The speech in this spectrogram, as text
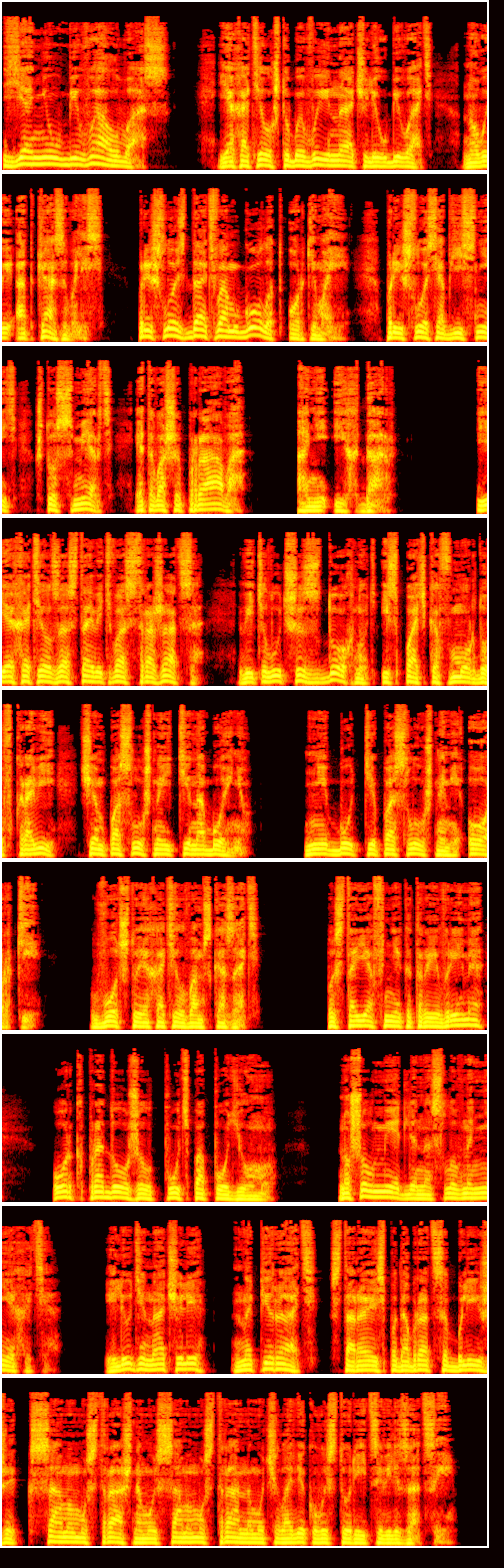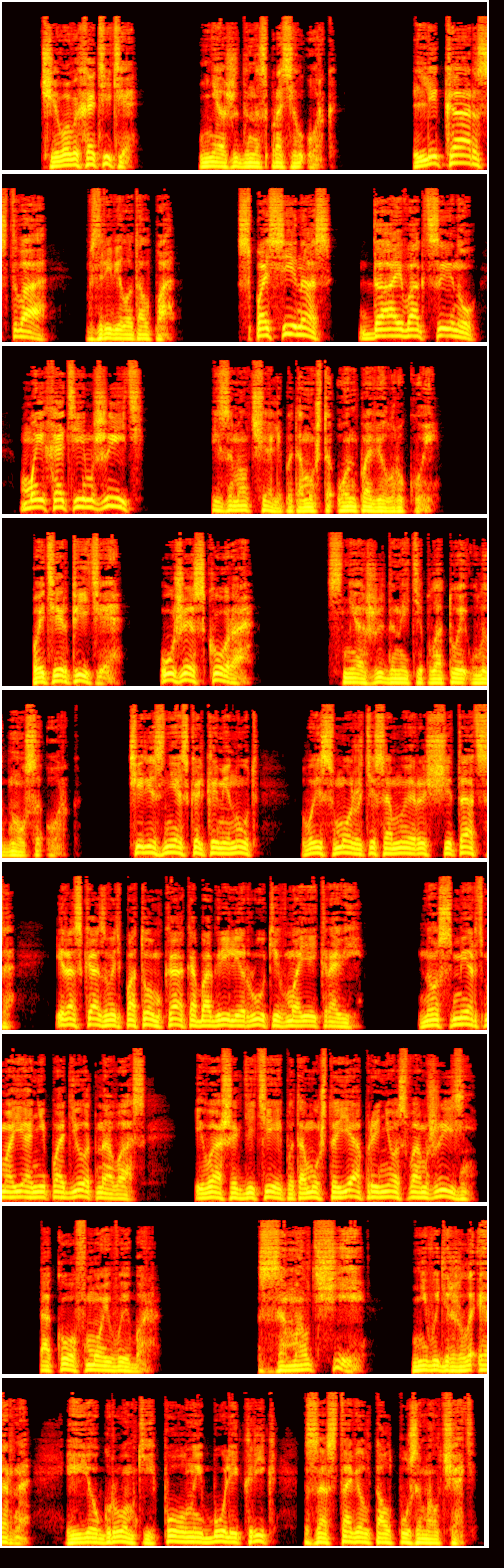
Я не убивал вас. Я хотел, чтобы вы начали убивать, но вы отказывались. Пришлось дать вам голод, орки мои. Пришлось объяснить, что смерть — это ваше право, а не их дар. Я хотел заставить вас сражаться, ведь лучше сдохнуть, испачкав морду в крови, чем послушно идти на бойню. Не будьте послушными, орки. Вот что я хотел вам сказать. Постояв некоторое время, орк продолжил путь по подиуму, но шел медленно, словно нехотя, и люди начали напирать, стараясь подобраться ближе к самому страшному и самому странному человеку в истории цивилизации. «Чего вы хотите?» — неожиданно спросил орк. «Лекарство!» — взревела толпа. «Спаси нас! Дай вакцину! Мы хотим жить!» И замолчали, потому что он повел рукой. «Потерпите! Уже скоро!» С неожиданной теплотой улыбнулся орк. «Через несколько минут вы сможете со мной рассчитаться и рассказывать потом, как обогрели руки в моей крови. Но смерть моя не падет на вас и ваших детей, потому что я принес вам жизнь. Таков мой выбор. «Замолчи!» — не выдержала Эрна, и ее громкий, полный боли крик заставил толпу замолчать.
